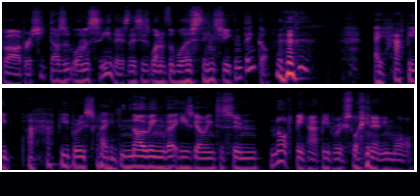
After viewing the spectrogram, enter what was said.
Barbara. She doesn't want to see this. This is one of the worst things she can think of. a happy a happy Bruce Wayne. Knowing that he's going to soon not be happy Bruce Wayne anymore.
